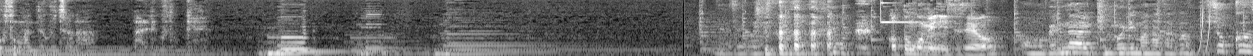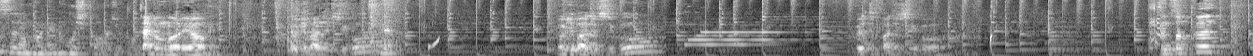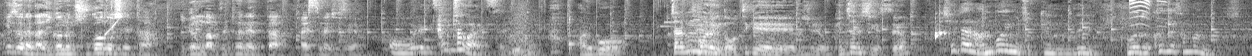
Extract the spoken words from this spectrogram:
속속 만들고 있잖아. 빨리 구독해. 안녕하세요. 어떤 고민이 있으세요? 어, 맨날 긴 머리만 하다가 쇼컷을 한번 해보고 싶어가지고. 짧은 머리요. 네. 여기 봐주시고 네. 여기 봐주시고 왼쪽 봐주시고 분석 끝. 하기 전에 나 이거는 죽어도 싫다. 이건 난 불편했다. 말씀해주세요. 어, 여기 상처가 있어요. 아이고 짧은 머리인데 어떻게 하시려고? 괜찮으시겠어요? 최대한 안 보이면 좋겠는데 보여도 크게 상관이 없어요.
